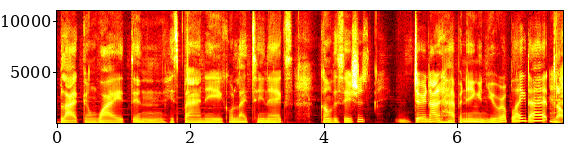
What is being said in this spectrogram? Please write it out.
black and white and Hispanic or Latinx conversations, they're not happening in Europe like that. No.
